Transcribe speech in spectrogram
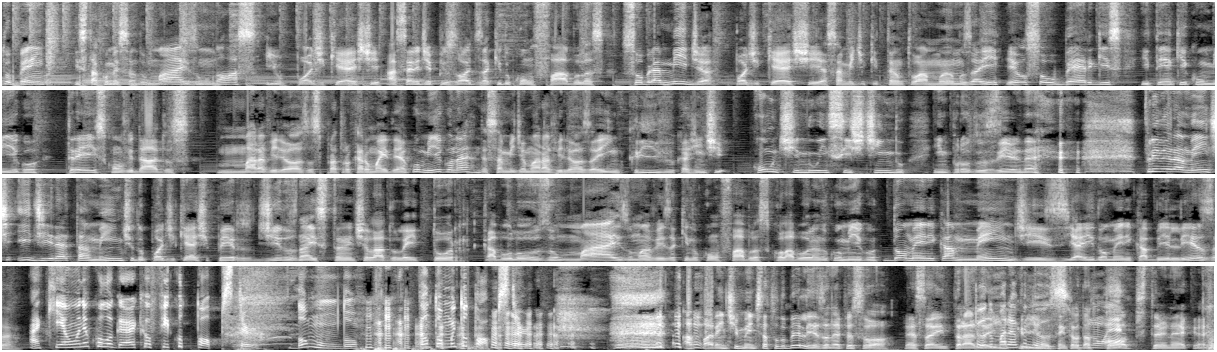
Muito bem, está começando mais um Nós e o Podcast, a série de episódios aqui do Confábulas sobre a mídia podcast, essa mídia que tanto amamos aí. Eu sou o Bergs e tenho aqui comigo três convidados maravilhosos para trocar uma ideia comigo, né? Dessa mídia maravilhosa aí, incrível, que a gente continua insistindo em produzir, né? Primeiramente e diretamente do podcast Perdidos na Estante lá do leitor cabuloso, mais uma vez aqui no Confábulas colaborando comigo, Domênica Mendes. E aí, Domênica, beleza? Aqui é o único lugar que eu fico topster do mundo. então tô muito topster. Aparentemente tá tudo beleza, né, pessoal? Essa entrada tudo aí incrível, essa entrada Não é? topster, é? né, cara?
